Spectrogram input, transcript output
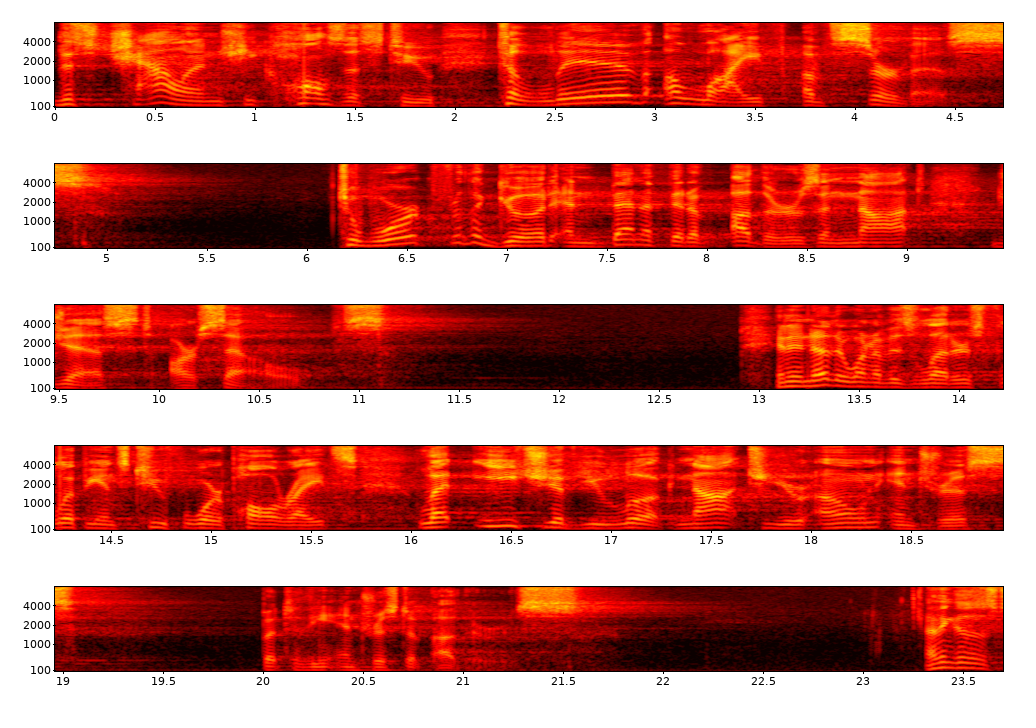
this challenge he calls us to to live a life of service to work for the good and benefit of others and not just ourselves. In another one of his letters, Philippians 2 4, Paul writes, Let each of you look not to your own interests, but to the interest of others. I think this is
